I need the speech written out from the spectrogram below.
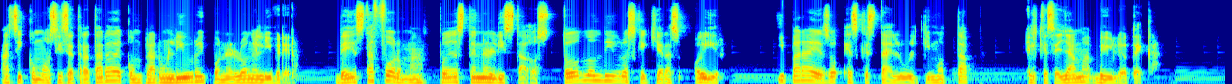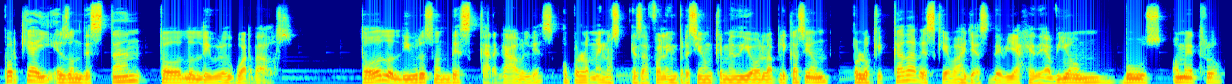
así como si se tratara de comprar un libro y ponerlo en el librero. De esta forma puedes tener listados todos los libros que quieras oír, y para eso es que está el último tab, el que se llama biblioteca porque ahí es donde están todos los libros guardados. Todos los libros son descargables, o por lo menos esa fue la impresión que me dio la aplicación, por lo que cada vez que vayas de viaje de avión, bus o metro,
